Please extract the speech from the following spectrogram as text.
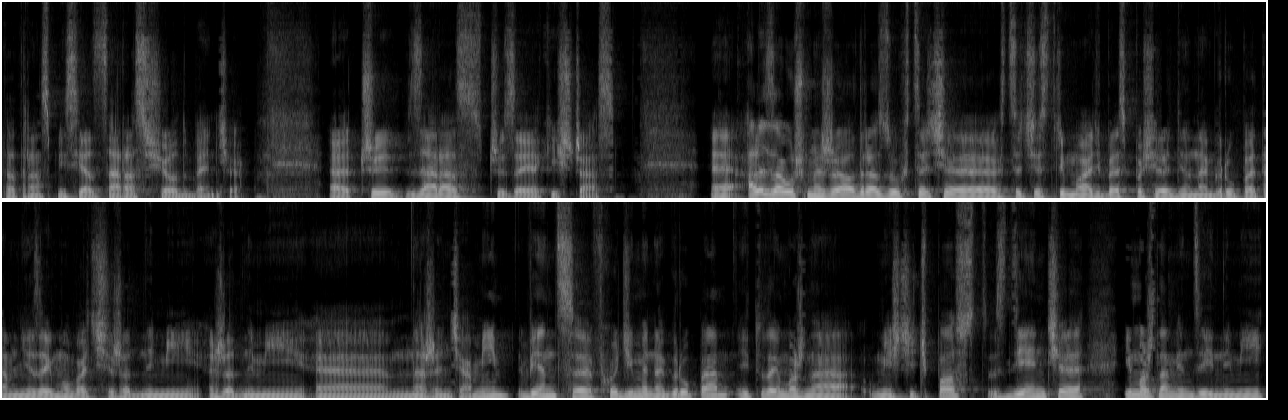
ta transmisja zaraz się odbędzie. Czy zaraz, czy za jakiś czas. E, ale załóżmy, że od razu chcecie, chcecie streamować bezpośrednio na grupę, tam nie zajmować się żadnymi, żadnymi e, narzędziami, więc e, wchodzimy na grupę i tutaj można umieścić post, zdjęcie i można między innymi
